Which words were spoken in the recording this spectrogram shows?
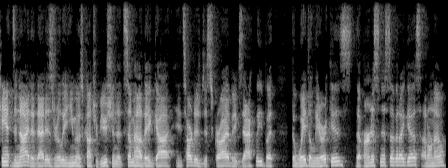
can't deny that that is really emo's contribution that somehow they got it's hard to describe exactly but the way the lyric is the earnestness of it i guess i don't know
